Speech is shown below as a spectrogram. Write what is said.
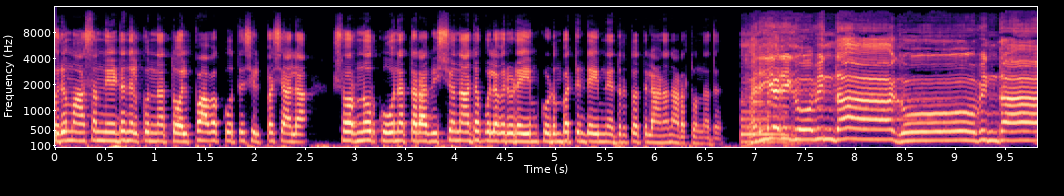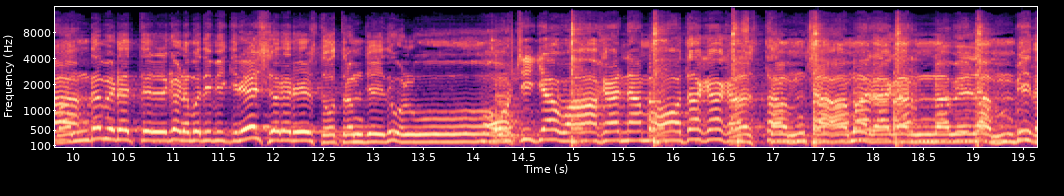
ഒരു മാസം നീണ്ടു നിൽക്കുന്ന തോൽപ്പാവക്കൂത്ത് ശില്പശാല ഷൊർണൂർ കൂനത്തറ വിശ്വനാഥ പുലവരുടെയും കുടുംബത്തിന്റെയും നേതൃത്വത്തിലാണ് നടത്തുന്നത്. ഹരിഹരി ഗോവിന്ദ ഗോവിന്ദ. മന്ദമിടത്തിൽ ഗണപതി വിഘ്നേശ്വരരെ സ്തോത്രം ചെയ്തു കൊള്ളൂ. മോഷിക വാഹന മോദക ഹസ്തം ചാമരകർണ വിളംബിത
